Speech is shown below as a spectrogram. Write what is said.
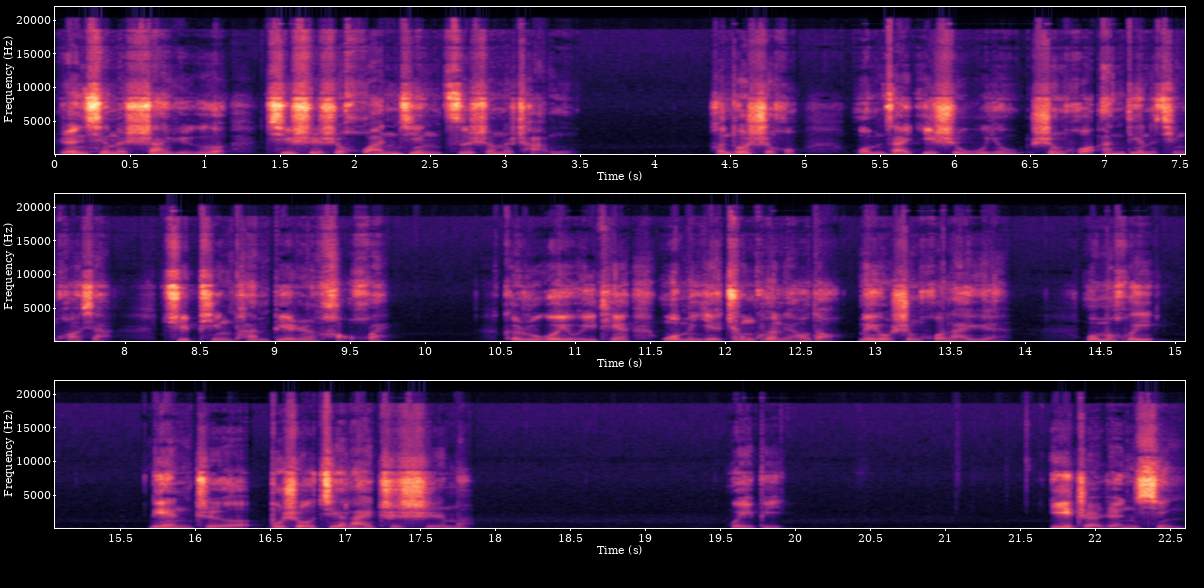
人性的善与恶其实是环境滋生的产物。很多时候，我们在衣食无忧、生活安定的情况下去评判别人好坏。可如果有一天我们也穷困潦倒，没有生活来源，我们会怜者不受嗟来之食吗？未必。医者仁心。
